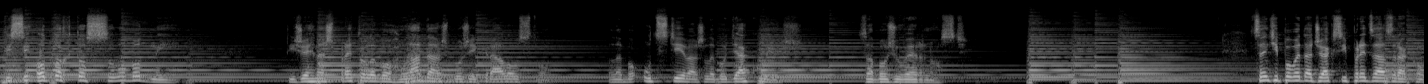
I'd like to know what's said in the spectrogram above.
Ty si od tohto slobodný. Ty žehnáš preto, lebo hľadáš Božie kráľovstvo. Lebo uctievaš, lebo ďakuješ za Božiu vernosť. Chcem ti povedať, že ak si pred zázrakom,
